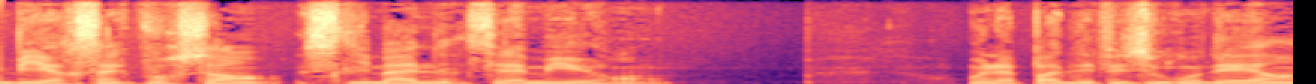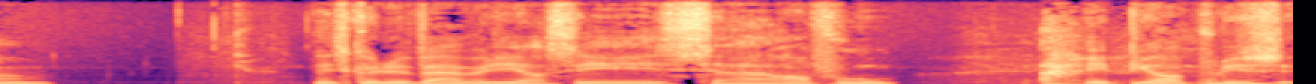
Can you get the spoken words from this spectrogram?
Bière 5%, Slimane, c'est la meilleure. On n'a pas d'effet secondaire. Mais ce que le vin veut dire, c'est ça rend fou? Et puis en plus,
